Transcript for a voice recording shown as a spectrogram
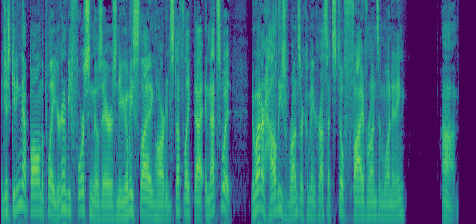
and just getting that ball in the play. You're going to be forcing those errors, and you're going to be sliding hard and stuff like that. And that's what, no matter how these runs are coming across, that's still five runs in one inning. Um,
